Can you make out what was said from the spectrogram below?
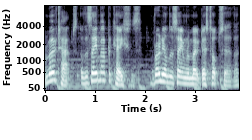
Remote apps are the same applications running on the same remote desktop server,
